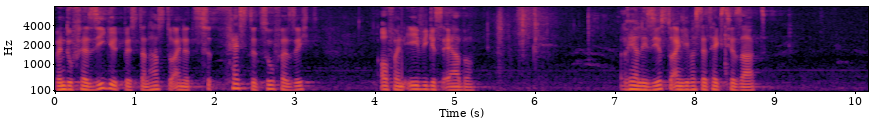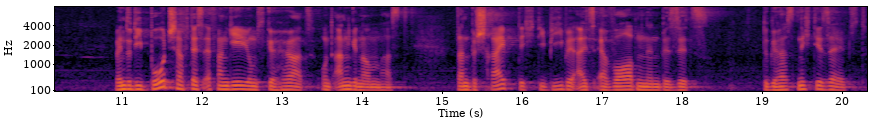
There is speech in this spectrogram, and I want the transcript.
wenn du versiegelt bist, dann hast du eine feste Zuversicht auf ein ewiges Erbe. Realisierst du eigentlich, was der Text hier sagt? Wenn du die Botschaft des Evangeliums gehört und angenommen hast, dann beschreibt dich die Bibel als erworbenen Besitz. Du gehörst nicht dir selbst,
